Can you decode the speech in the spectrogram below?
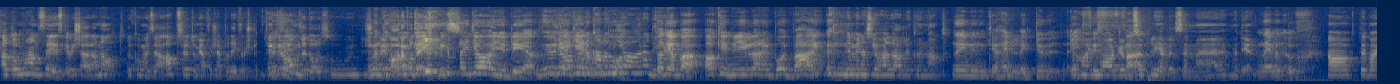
Att om han säger ska vi köra något, då kommer jag säga absolut om jag får köpa dig först. Tycker Precis. du om det då så kör Men vi bara på dig. vissa gör ju det. Hur Ja, reagerar då kan man de då? göra det. Då hade jag bara, okej du gillar det, boy bye. Nej men alltså jag hade aldrig kunnat. Nej men inte jag heller, gud nej. Jag har en mardrömsupplevelse med, med det. Nej men usch. Ja, det var,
